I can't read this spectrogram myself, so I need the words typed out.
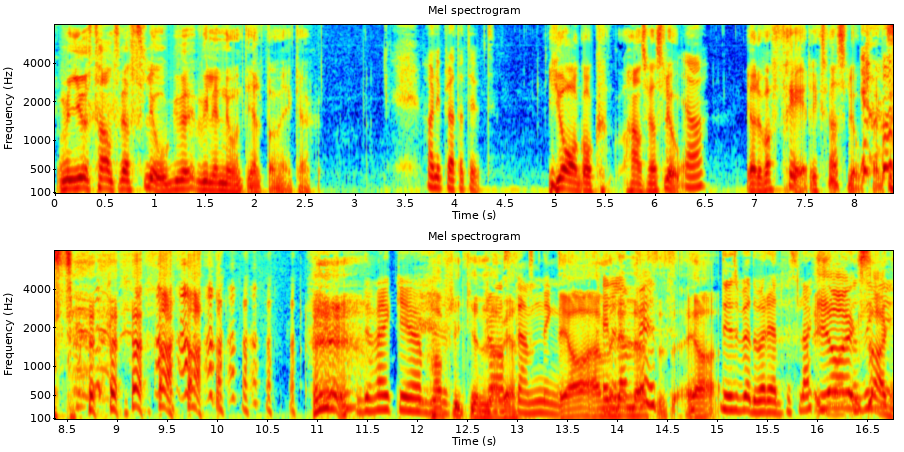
Men just han som jag slog ville nog inte hjälpa mig kanske. Har ni pratat ut? Jag och han som jag slog? Ja. Ja, det var Fredrik som jag slog faktiskt. Det verkar ju ha Han fick blivit en bra lavett. stämning. Ja, men En det lavett. löste sig. Ja. Du som ändå var rädd för slagsmål. Ja Och så exakt,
